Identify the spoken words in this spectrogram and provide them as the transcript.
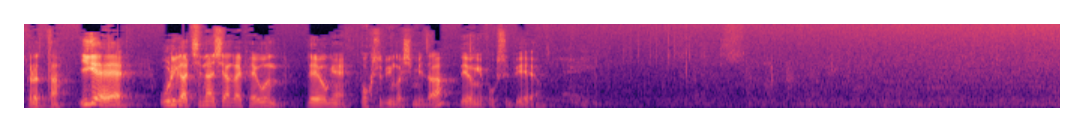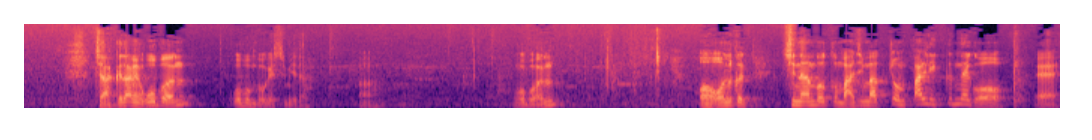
그렇다. 이게 우리가 지난 시간까지 배운 내용의 복습인 것입니다. 내용의 복습이에요. 자, 그 다음에 5번, 5번 보겠습니다. 어, 5번. 어, 오늘 그, 지난번 그 마지막 좀 빨리 끝내고, 예,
